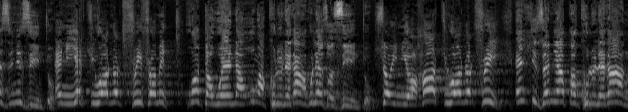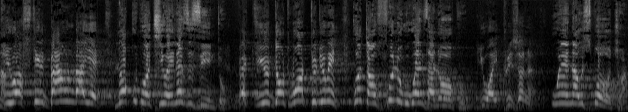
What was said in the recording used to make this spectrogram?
ezinye izinto and yet you are not free from it. kodwa wena ungakhululekanga kulezo zinto So in your heart you are not free. enhlizweni yakho akukhululekanga You are still bound by it, lokhu yilezi zinto but you don't want to do it. kodwa awufuni ukukwenza lokhu You are a prisoner. wena usibotshwa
